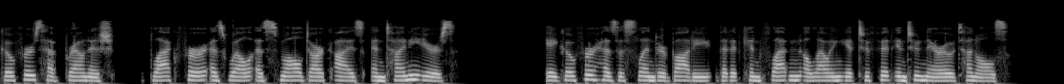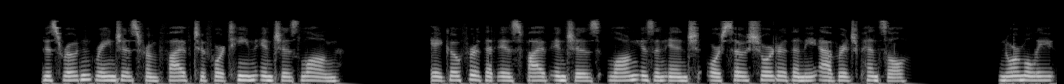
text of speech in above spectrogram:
Gophers have brownish, black fur as well as small dark eyes and tiny ears. A gopher has a slender body that it can flatten allowing it to fit into narrow tunnels. This rodent ranges from 5 to 14 inches long. A gopher that is 5 inches long is an inch or so shorter than the average pencil. Normally,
